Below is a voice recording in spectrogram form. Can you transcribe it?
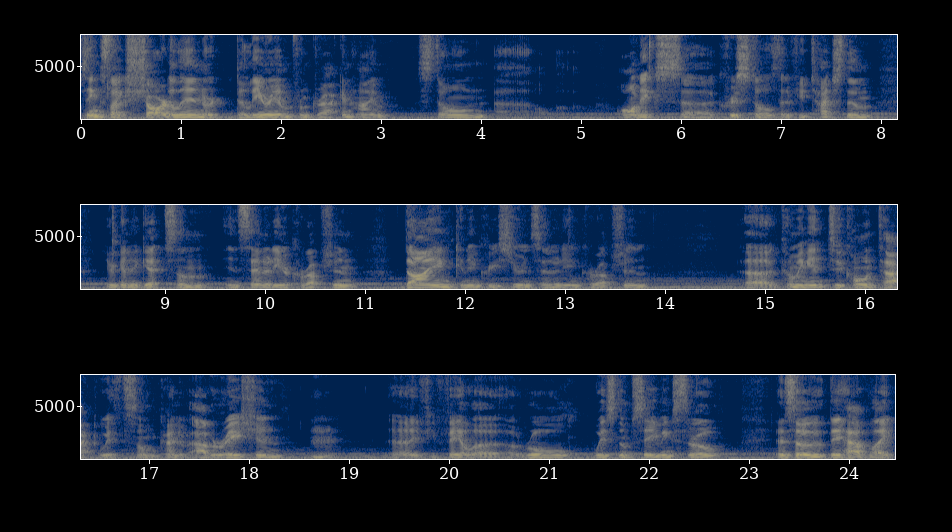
things like chardalyn or Delerium from Drakkenheim, stone, uh, onyx uh, crystals that if you touch them, you're going to get some insanity or corruption. Dying can increase your insanity and corruption. Uh, coming into contact with some kind of aberration, Mm. uh, if you fail a, a roll, wisdom savings throw. And so they have like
